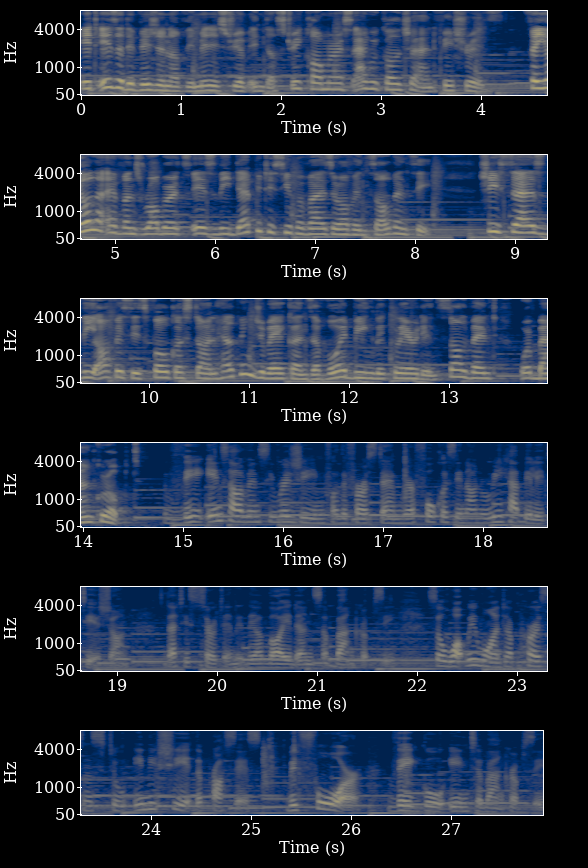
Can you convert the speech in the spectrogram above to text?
It is a division of the Ministry of Industry, Commerce, Agriculture and Fisheries. Fayola Evans Roberts is the Deputy Supervisor of Insolvency. She says the office is focused on helping Jamaicans avoid being declared insolvent or bankrupt. The insolvency regime, for the first time, we're focusing on rehabilitation. That is certainly the avoidance of bankruptcy. So what we want are persons to initiate the process before they go into bankruptcy.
